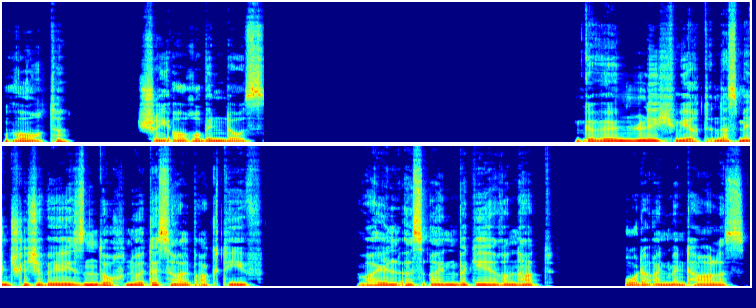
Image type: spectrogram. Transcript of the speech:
Worte Sri Aurobindos. Gewöhnlich wird das menschliche Wesen doch nur deshalb aktiv, weil es ein Begehren hat oder ein mentales,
